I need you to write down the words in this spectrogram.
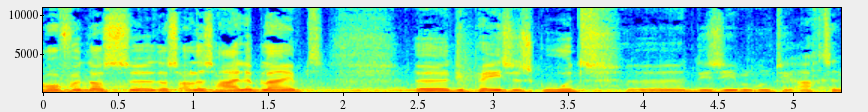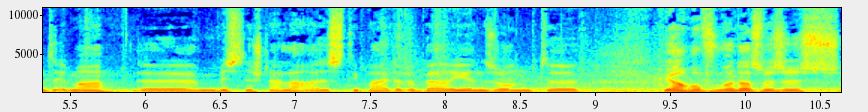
hoffe, dass das alles heile bleibt. Die Pace ist gut, die 7 und die 8 sind immer ein bisschen schneller als die beiden Rebellions und ja, hoffen wir, dass wir es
